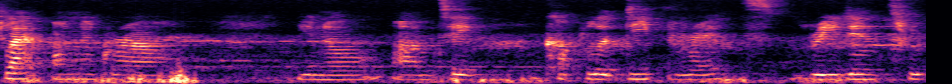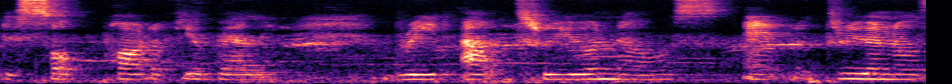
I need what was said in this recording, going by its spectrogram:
flat on the ground you know um, take a couple of deep breaths breathe in through the soft part of your belly breathe out through your nose and through your nose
